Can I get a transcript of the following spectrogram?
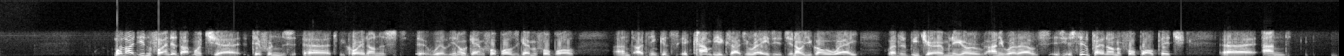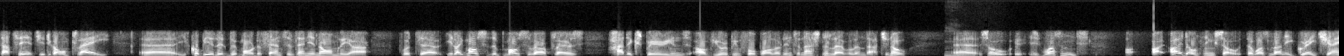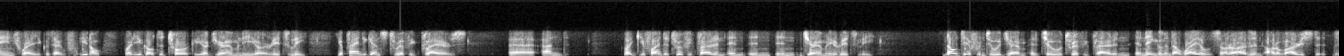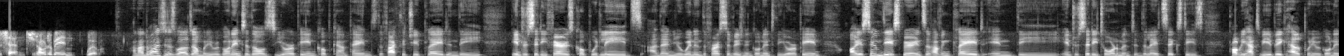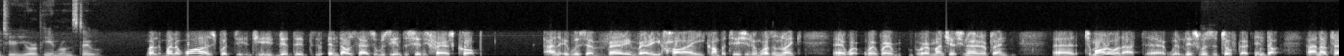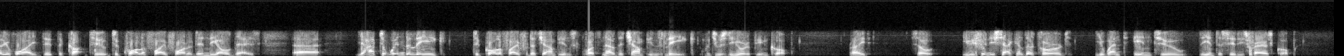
Well, I didn't find it that much uh, difference, uh, to be quite honest. Uh, Will, you know, a game of football is a game of football, and I think it's it can be exaggerated. You know, you go away, whether it be Germany or anywhere else, you're still playing on a football pitch, uh, and that's it. You go and play. Uh, you could be a little bit more defensive than you normally are, but uh, you like most of the most of our players had experience of European football at international level and that. You know, mm. uh, so it wasn't. I, don't think so. There wasn't any great change where you could say, you know, whether you go to Turkey or Germany or Italy, you're playing against terrific players. Uh, and like you find a terrific player in, in, in, in Germany or Italy, no different to a, Germ- to a terrific player in, in England or Wales or Ireland or of Irish descent. You know what I mean, Will? And I'd imagine as well, John, when you were going into those European Cup campaigns, the fact that you'd played in the Intercity Fairs Cup with Leeds and then you're winning the first division and going into the European, I assume the experience of having played in the Intercity tournament in the late 60s probably had to be a big help when you were going into your European runs too. Well, well, it was, but in those days it was the Intercity Fairs Cup, and it was a very, very high competition. It wasn't like uh, where, where, where Manchester United are playing uh, tomorrow or that. Uh, well, this was a tough guy. And I'll tell you why. The, the, to, to qualify for it in the old days, uh, you had to win the league to qualify for the Champions, what's now the Champions League, which was the European Cup, right? So if you finished second or third, you went into the Intercities Fairs Cup,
